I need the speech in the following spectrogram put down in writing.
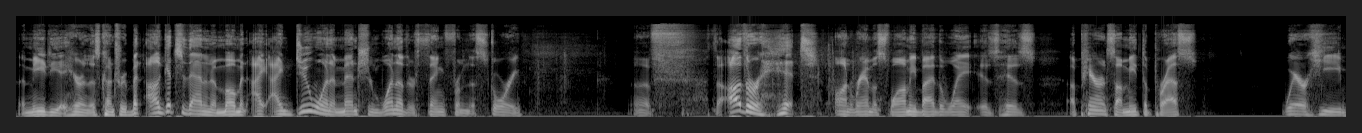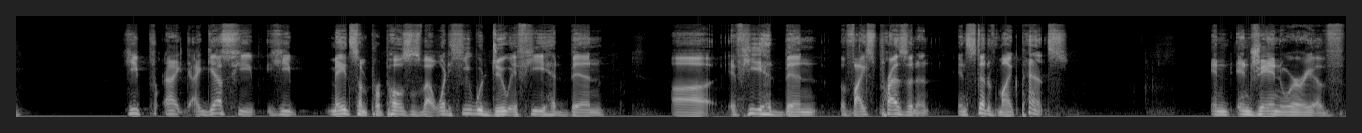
the media here in this country. But I'll get to that in a moment. I, I do want to mention one other thing from the story. Uh, the other hit on Ramaswamy, by the way, is his appearance on Meet the Press, where he he I, I guess he he made some proposals about what he would do if he had been uh, if he had been vice president instead of Mike Pence in in January of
